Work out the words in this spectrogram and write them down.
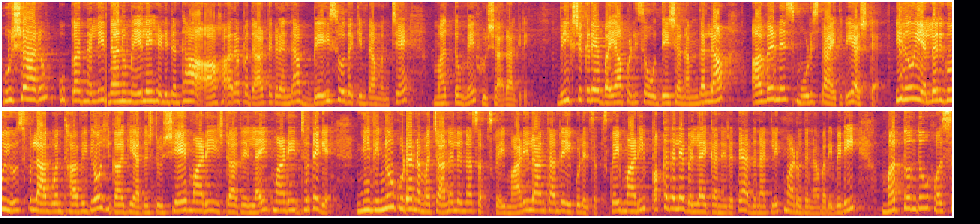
ಹುಷಾರು ಕುಕ್ಕರ್ನಲ್ಲಿ ನಾನು ಮೇಲೆ ಹೇಳಿದಂತಹ ಆಹಾರ ಪದಾರ್ಥಗಳನ್ನ ಬೇಯಿಸೋದಕ್ಕಿಂತ ಮುಂಚೆ ಮತ್ತೊಮ್ಮೆ ಹುಷಾರಾಗಿರಿ. ವೀಕ್ಷಕರೇ, ಭಯಪಡಿಸೋ ಉದ್ದೇಶ ನಮ್ದಲ್ಲ. ಅವೇರ್ನೆಸ್ ಮೂಡಿಸ್ತಾ ಇದೀವಿ ಅಷ್ಟೇ. ಇದು ಎಲ್ಲರಿಗೂ ಯೂಸ್ಫುಲ್ ಆಗುವಂತಹ ವಿಡಿಯೋ ಹೀಗಾಗಿ ಆದಷ್ಟು ಶೇರ್ ಮಾಡಿ, ಇಷ್ಟ ಆದ್ರೆ ಲೈಕ್ ಮಾಡಿ. ಜೊತೆಗೆ ನೀವಿನ್ನೂ ಕೂಡ ನಮ್ಮ ಚಾನೆಲ್ ಅನ್ನ ಸಬ್ಸ್ಕ್ರೈಬ್ ಮಾಡಿಲ್ಲ ಅಂತಂದ್ರೆ ಈ ಕೂಡ ಸಬ್ಸ್ಕ್ರೈಬ್ ಮಾಡಿ. ಪಕ್ಕದಲ್ಲೇ ಬೆಲ್ ಐಕಾನ್ ಇರುತ್ತೆ, ಅದನ್ನ ಕ್ಲಿಕ್ ಮಾಡೋದನ್ನ ಮರಿಬೇಡಿ. ಮತ್ತೊಂದು ಹೊಸ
